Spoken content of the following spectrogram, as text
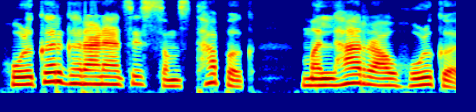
होळकर घराण्याचे संस्थापक मल्हारराव होळकर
